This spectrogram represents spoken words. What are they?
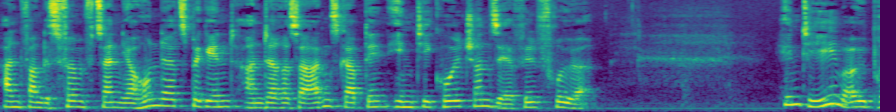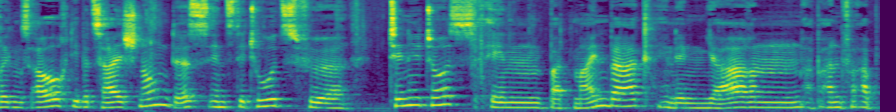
Anfang des 15. Jahrhunderts beginnt. Andere sagen, es gab den Inti-Kult schon sehr viel früher. Inti war übrigens auch die Bezeichnung des Instituts für Tinnitus in Bad Meinberg in den Jahren ab, Anfang, ab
